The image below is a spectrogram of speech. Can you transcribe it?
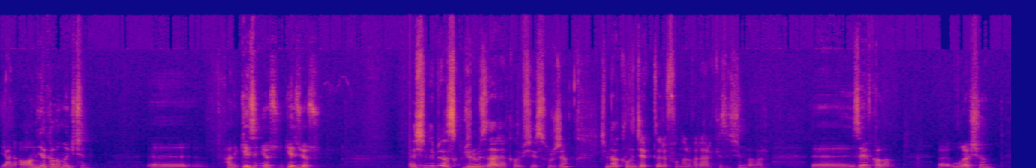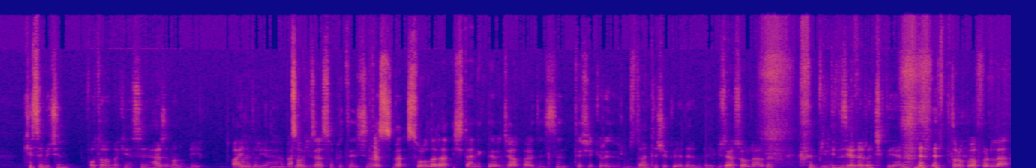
yani anı yakalamak için e, hani geziniyorsun, geziyorsun. E şimdi biraz günümüzle alakalı bir şey soracağım. Şimdi akıllı cep telefonları var herkes için. için de var. Ee, zevk alan, e, uğraşan kesim için fotoğraf makinesi her zaman bir ayrıdır yani. ben so- güzel sohbetin için ve sorulara içtenlikle cevap verdiğiniz için teşekkür ediyorum. Ben teşekkür ederim. Ee, güzel sorulardı. Bildiğimiz yerlerden çıktı yani. Fotoğrafırla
